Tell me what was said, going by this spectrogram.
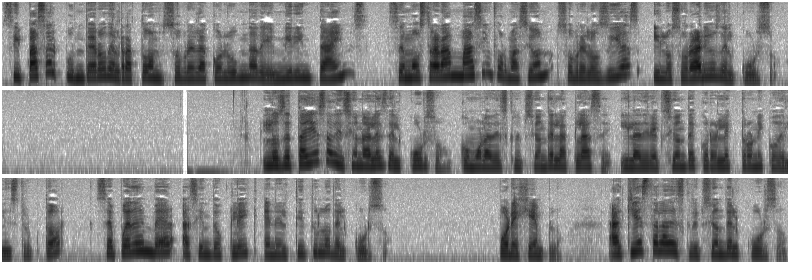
Si pasa el puntero del ratón sobre la columna de Meeting Times, se mostrará más información sobre los días y los horarios del curso. Los detalles adicionales del curso, como la descripción de la clase y la dirección de correo electrónico del instructor, se pueden ver haciendo clic en el título del curso. Por ejemplo, aquí está la descripción del curso.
